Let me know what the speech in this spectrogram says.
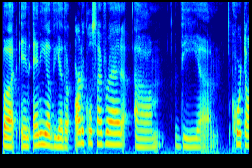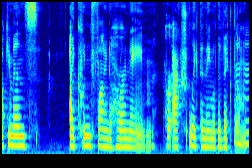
But in any of the other articles I've read, um, the um, court documents, I couldn't find her name, her actual, like the name of the victim. Mm-hmm.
